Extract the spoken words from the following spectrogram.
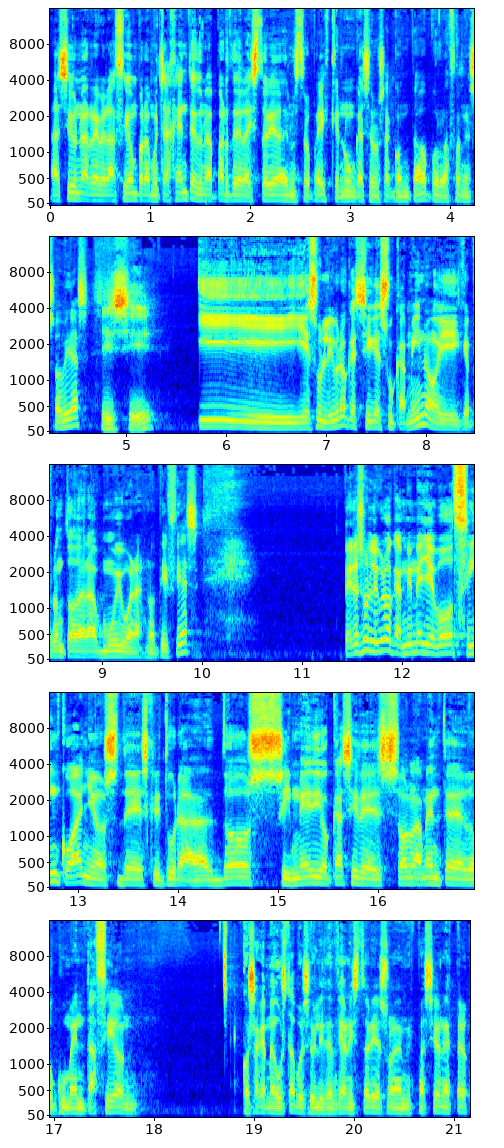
Ha sido una revelación para mucha gente de una parte de la historia de nuestro país que nunca se nos ha contado por razones obvias. Sí, sí. Y es un libro que sigue su camino y que pronto dará muy buenas noticias. Pero es un libro que a mí me llevó cinco años de escritura, dos y medio casi de solamente de documentación. Cosa que me gusta, pues soy licenciado en historia, es una de mis pasiones. Pero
